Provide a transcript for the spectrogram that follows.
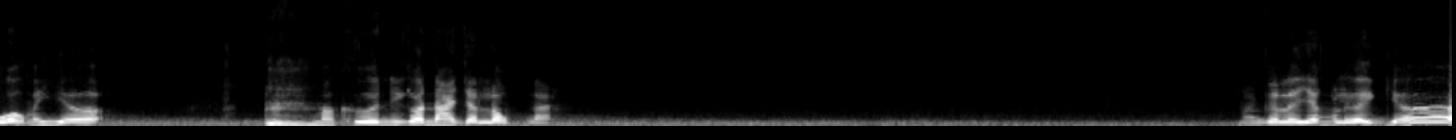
บวกไม่เยอะ เมื่อคืนนี้ก็น่าจะลบนะ มันก็เลยยังเหลืออีกเยอะ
